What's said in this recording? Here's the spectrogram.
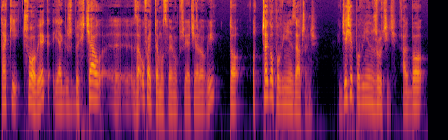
taki człowiek, jak już by chciał e, zaufać temu swojemu przyjacielowi, to od czego powinien zacząć? gdzie się powinien rzucić, albo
